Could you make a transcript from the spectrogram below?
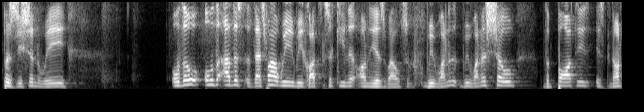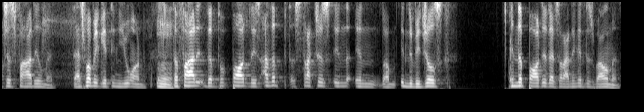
position where although all the others that's why we, we got Sakina on here as well. So we want to we want to show the party is not just Fadiel man. That's why we're getting you on. The Fadiel, the part there's other structures in in um, individuals in the party that's running it as well, man.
